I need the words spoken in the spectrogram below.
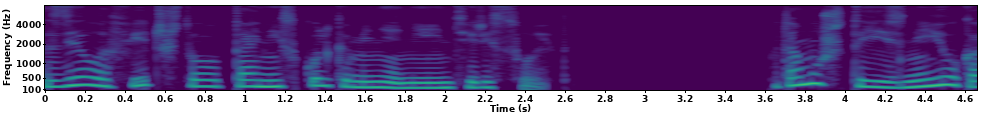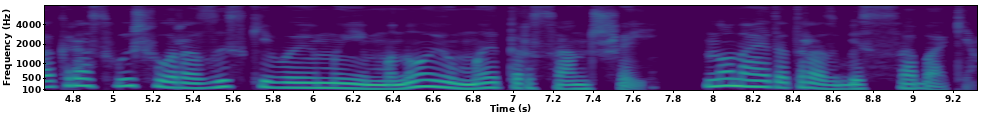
сделав вид, что та нисколько меня не интересует. Потому что из нее как раз вышел разыскиваемый мною мэтр Саншей, но на этот раз без собаки.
